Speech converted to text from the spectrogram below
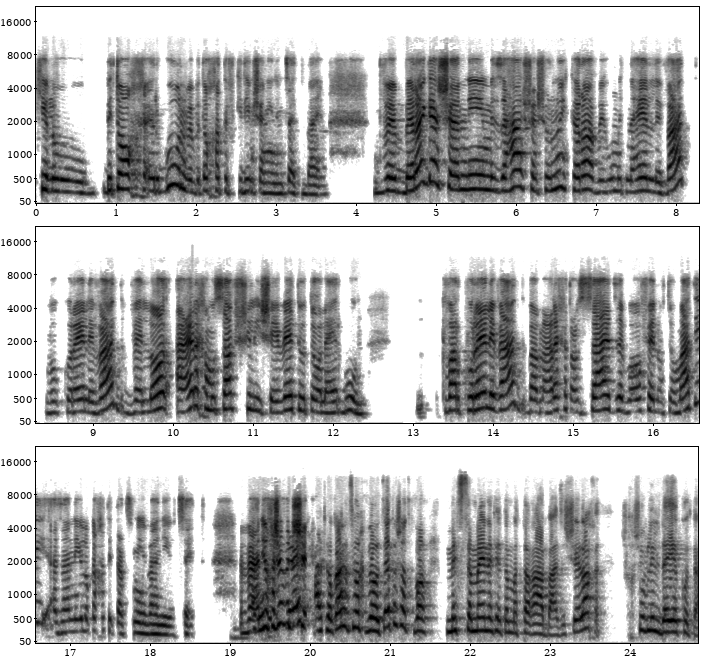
כאילו בתוך ארגון ובתוך התפקידים שאני נמצאת בהם. וברגע שאני מזהה שהשינוי קרה והוא מתנהל לבד, והוא קורה לבד, ולא, הערך המוסף שלי שהבאתי אותו לארגון כבר קורה לבד, והמערכת עושה את זה באופן אוטומטי, אז אני לוקחת את עצמי ואני יוצאת. ואני חושבת ש... את לוקחת את עצמך ויוצאת או שאת כבר מסמנת את המטרה הבאה? זו שאלה שחשוב לי לדייק אותה.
